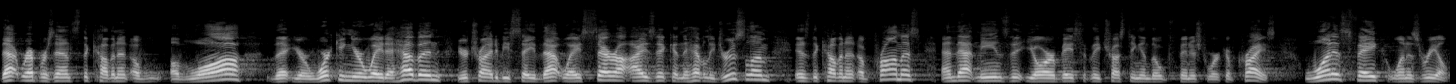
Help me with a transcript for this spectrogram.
that represents the covenant of, of law, that you're working your way to heaven, you're trying to be saved that way. Sarah, Isaac, and the heavenly Jerusalem is the covenant of promise, and that means that you're basically trusting in the finished work of Christ. One is fake, one is real.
